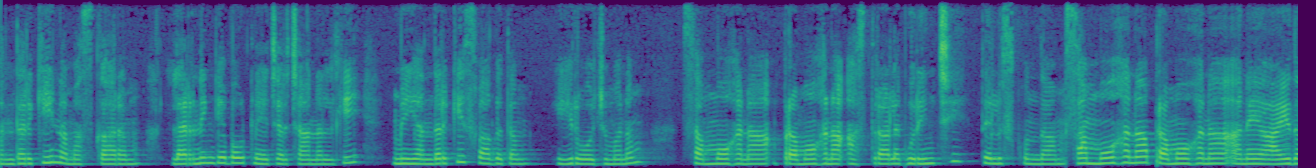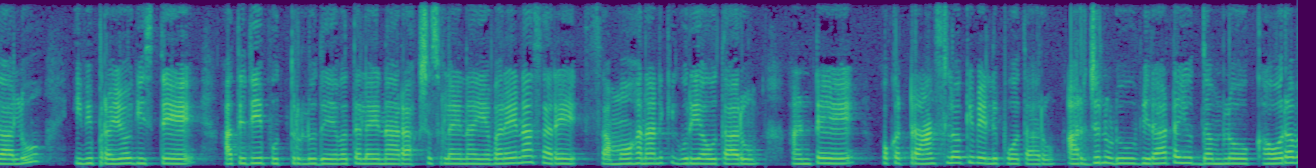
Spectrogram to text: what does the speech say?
అందరికీ నమస్కారం. లెర్నింగ్ అబౌట్ నేచర్ ఛానల్కి మీ అందరికీ స్వాగతం. ఈరోజు మనం సమ్మోహన ప్రమోహన అస్త్రాల గురించి తెలుసుకుందాం. సమ్మోహన ప్రమోహన అనే ఆయుధాలు ఇవి ప్రయోగిస్తే అతిథి పుత్రులు దేవతలైన రాక్షసులైన ఎవరైనా సరే సమ్మోహనానికి గురి అవుతారు. అంటే ఒక ట్రాన్స్లోకి వెళ్ళిపోతారు. అర్జునుడు విరాట యుద్ధంలో కౌరవ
